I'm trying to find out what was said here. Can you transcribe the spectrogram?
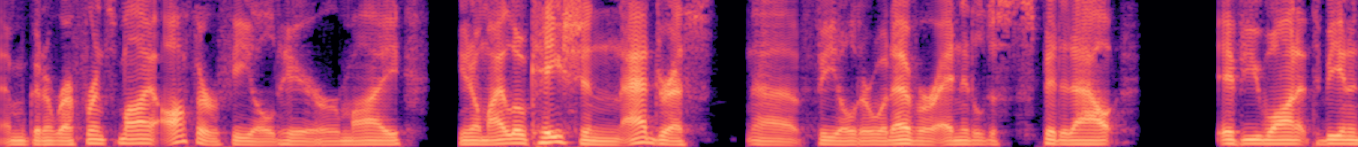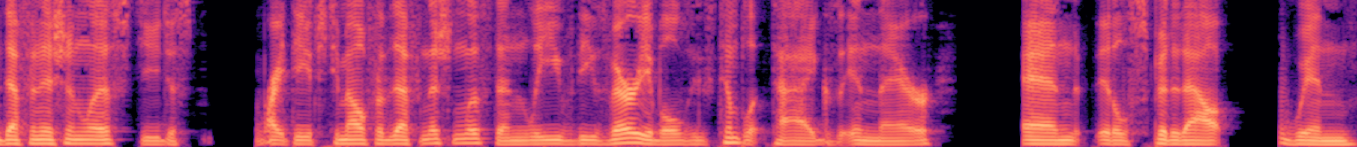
am going to reference my author field here, or my you know my location address uh, field, or whatever," and it'll just spit it out. If you want it to be in a definition list, you just write the HTML for the definition list and leave these variables, these template tags in there, and it'll spit it out when,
